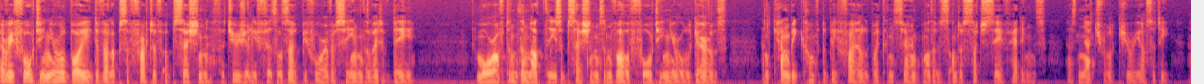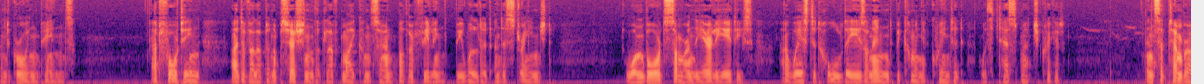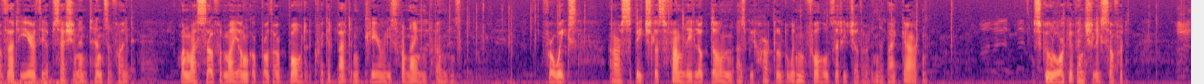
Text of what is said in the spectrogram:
Every 14 year old boy develops a furtive obsession that usually fizzles out before ever seeing the light of day. More often than not, these obsessions involve 14 year old girls and can be comfortably filed by concerned mothers under such safe headings as natural curiosity and growing pains. At 14, I developed an obsession that left my concerned mother feeling bewildered and estranged. One bored summer in the early 80s, I wasted whole days on end becoming acquainted with Test match cricket. In September of that year, the obsession intensified when myself and my younger brother bought a cricket bat in Cleary's for nine pounds. For weeks, our speechless family looked on as we hurtled windfalls at each other in the back garden. Schoolwork eventually suffered.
